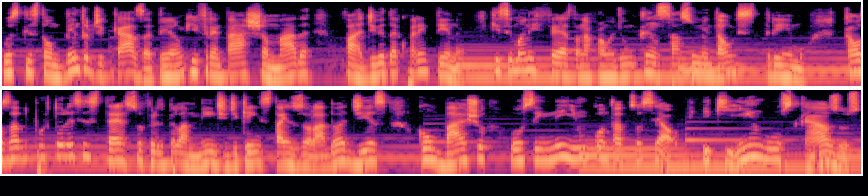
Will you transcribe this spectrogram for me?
os que estão dentro de casa terão que enfrentar a chamada fadiga da quarentena, que se manifesta na forma de um cansaço mental extremo, causado por todo esse estresse sofrido pela mente de quem está isolado há dias, com baixo ou sem nenhum contato social, e que em alguns casos,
